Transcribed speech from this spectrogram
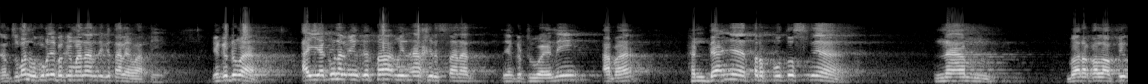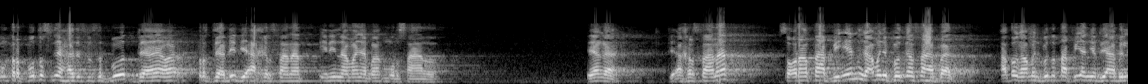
Nah, cuman hukumnya bagaimana nanti kita lewati. Yang kedua, ayyakunal inqita' min akhir sanad. Yang kedua ini apa? Hendaknya terputusnya Nam barakallahu fikum terputusnya hadis tersebut terjadi di akhir sanad. Ini namanya apa? Mursal. Ya enggak? Di akhir sanad seorang tabi'in enggak menyebutkan sahabat atau enggak menyebutkan tabi'in yang diambil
